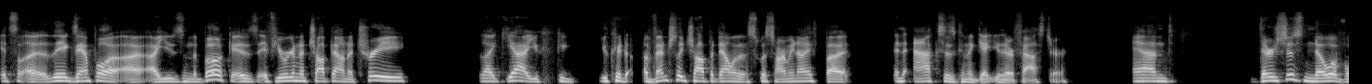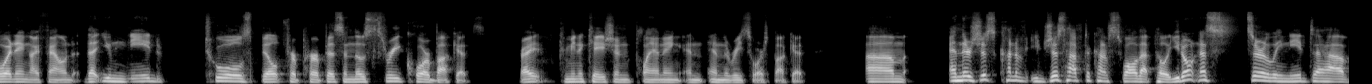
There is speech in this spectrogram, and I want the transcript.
it's uh, the example I, I use in the book is if you were going to chop down a tree, like yeah, you could you could eventually chop it down with a Swiss Army knife, but an axe is going to get you there faster. And there's just no avoiding. I found that you need tools built for purpose in those three core buckets, right? Communication, planning, and and the resource bucket. Um, and there's just kind of you just have to kind of swallow that pill. You don't necessarily necessarily need to have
